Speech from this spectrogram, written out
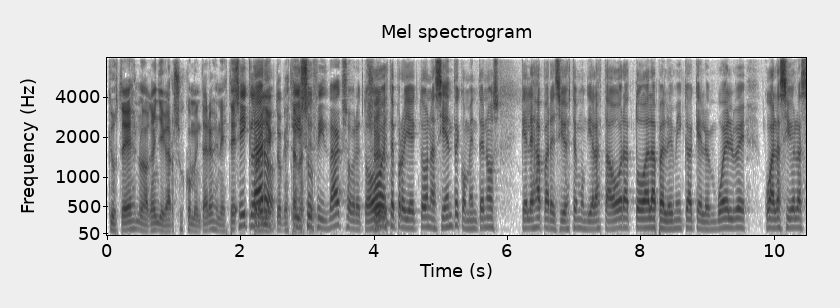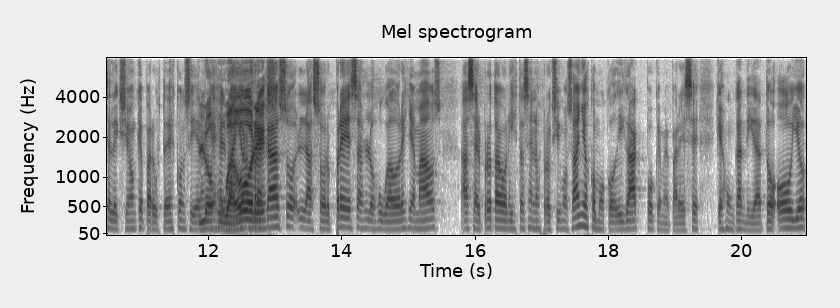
que ustedes nos hagan llegar sus comentarios en este sí, claro. proyecto que están Y su feedback, sobre todo Sí. este proyecto naciente, coméntenos qué les ha parecido este mundial hasta ahora, toda la polémica que lo envuelve, cuál ha sido la selección que para ustedes consideran Los que es el mayor fracaso, las sorpresas, los jugadores llamados a ser protagonistas en los próximos años, como Cody Gakpo, que me parece que es un candidato obvio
